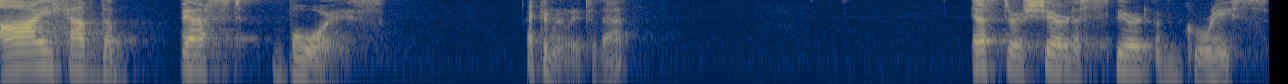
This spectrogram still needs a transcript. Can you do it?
I have the best boys. I can relate to that. Esther shared a spirit of grace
